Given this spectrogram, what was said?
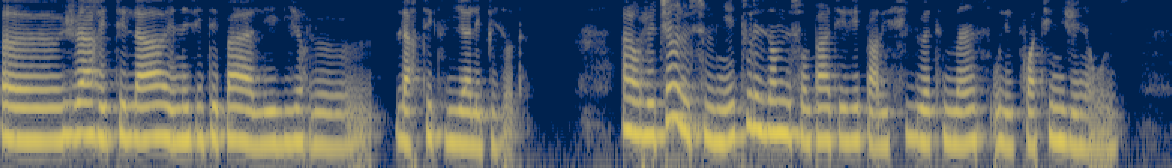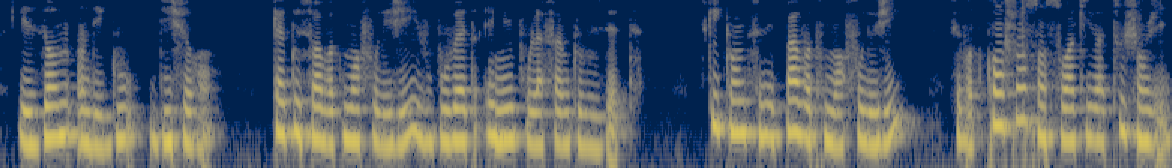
Euh, je vais arrêter là et n'hésitez pas à aller lire l'article lié à l'épisode. Alors je tiens à le souligner, tous les hommes ne sont pas attirés par les silhouettes minces ou les poitrines généreuses. Les hommes ont des goûts différents. Quelle que soit votre morphologie, vous pouvez être aimé pour la femme que vous êtes. Ce qui compte, ce n'est pas votre morphologie, c'est votre confiance en soi qui va tout changer.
